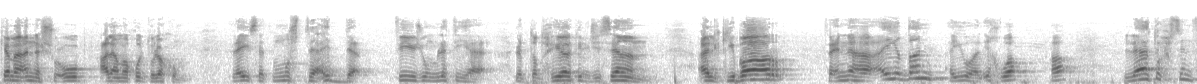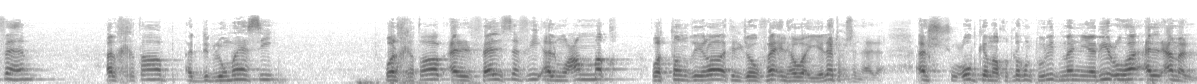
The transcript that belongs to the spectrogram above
كما أن الشعوب على ما قلت لكم ليست مستعدة في جملتها للتضحيات الجسام. الكبار فإنها أيضا أيها الإخوة لا تحسن فهم الخطاب الدبلوماسي والخطاب الفلسفي المعمق والتنظيرات الجوفاء الهوائية. لا تحسن هذا. الشعوب كما قلت لكم تريد من يبيعها الأمل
